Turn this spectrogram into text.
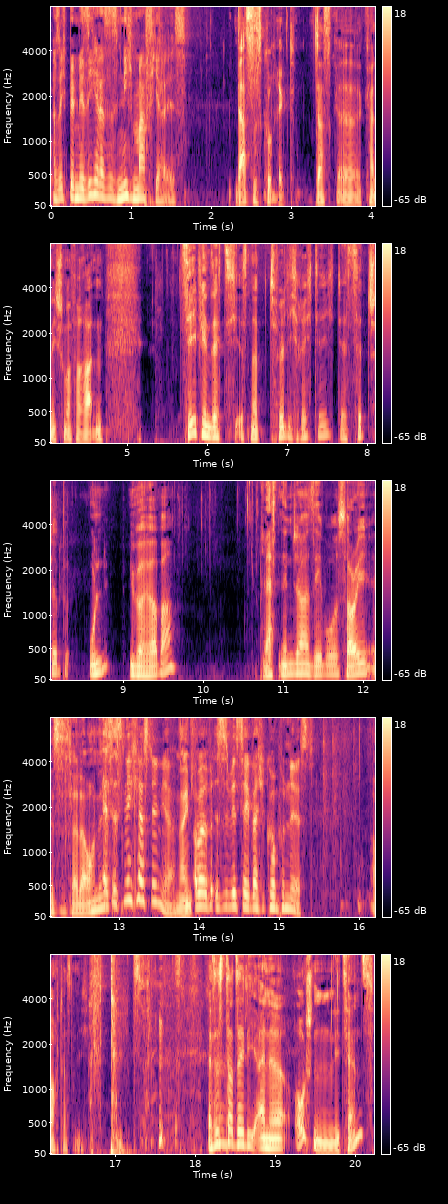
Also ich bin mir sicher, dass es nicht Mafia ist. Das ist korrekt. Das äh, kann ich schon mal verraten. C64 ist natürlich richtig. Der SID-Chip unüberhörbar. Last Ninja, Sebo, sorry, ist es leider auch nicht. Es ist nicht Last Ninja. Nein. Aber es ist der gleiche Komponist. Auch das nicht. Es ist tatsächlich eine Ocean-Lizenz,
